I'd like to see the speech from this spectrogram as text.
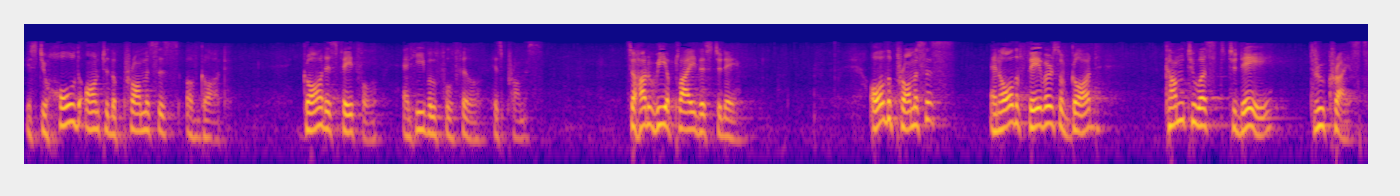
is to hold on to the promises of God. God is faithful and he will fulfill his promise. So, how do we apply this today? All the promises and all the favors of God come to us today through Christ.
